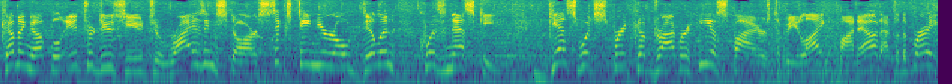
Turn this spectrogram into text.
Coming up, we'll introduce you to rising star 16-year-old Dylan Kwasniewski. Guess which Sprint Cup driver he aspires to be like? Find out after the break.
